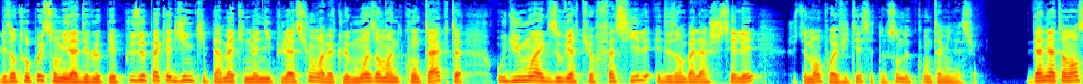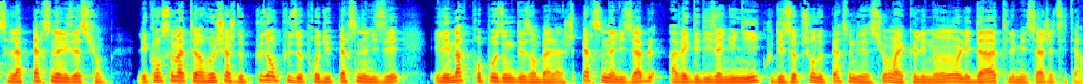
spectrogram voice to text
les entreprises sont mises à développer plus de packaging qui permettent une manipulation avec le moins en moins de contacts, ou du moins avec des ouvertures faciles et des emballages scellés, justement pour éviter cette notion de contamination. Dernière tendance, la personnalisation. Les consommateurs recherchent de plus en plus de produits personnalisés et les marques proposent donc des emballages personnalisables avec des designs uniques ou des options de personnalisation avec les noms, les dates, les messages, etc.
